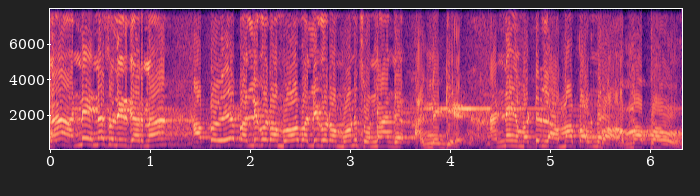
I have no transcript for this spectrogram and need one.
ஆனா அண்ணன் என்ன சொல்லியிருக்காருன்னா அப்பவே பள்ளிக்கூடம் போ பள்ளிக்கூடம் போன்னு சொன்னாங்க. அண்ணங்க அண்ணங்க மட்டும் இல்ல அம்மா அப்பா அம்மா அப்பாவும்.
